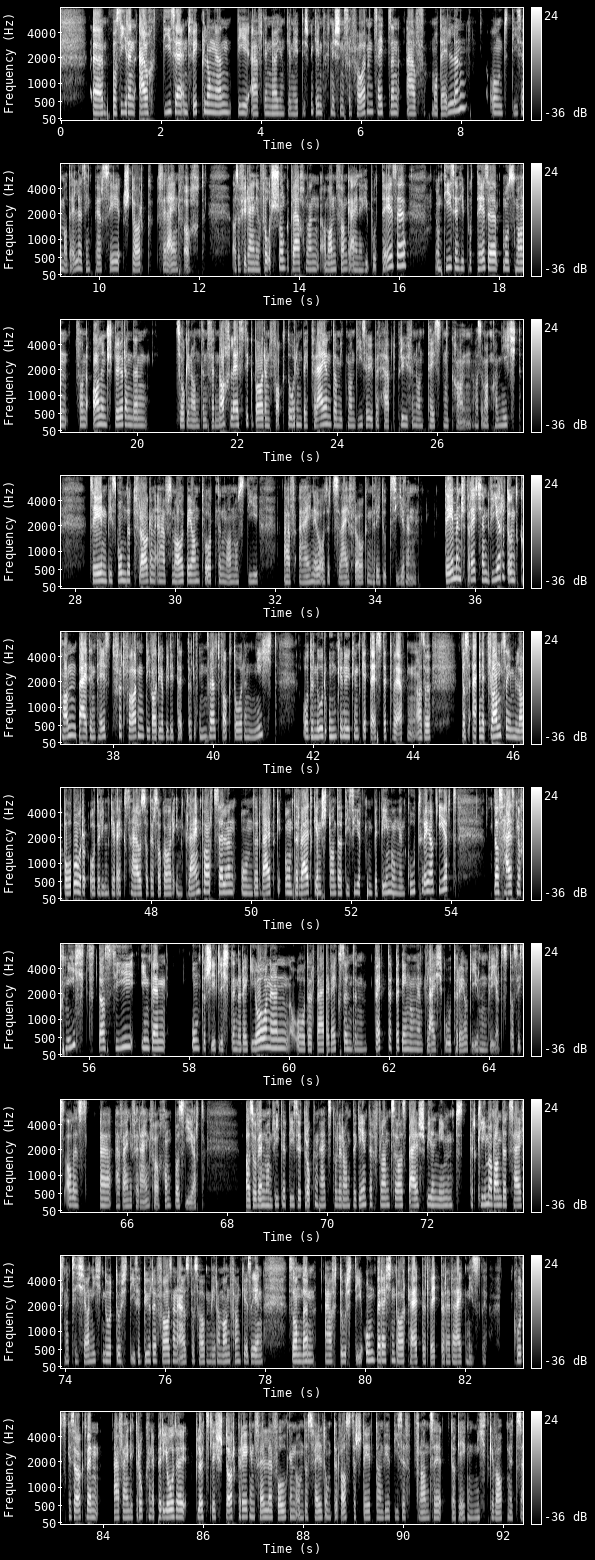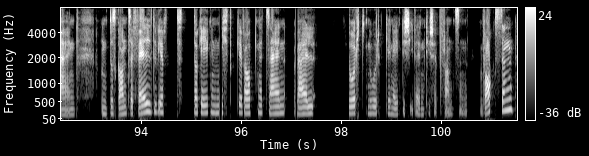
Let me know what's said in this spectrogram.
äh, basieren auch diese Entwicklungen, die auf den neuen gentechnischen Verfahren setzen, auf Modellen. Und diese Modelle sind per se stark vereinfacht. Also für eine Forschung braucht man am Anfang eine Hypothese. Und diese Hypothese muss man von allen störenden sogenannten vernachlässigbaren Faktoren befreien, damit man diese überhaupt prüfen und testen kann. Also man kann nicht 10 bis 100 Fragen aufs Mal beantworten. Man muss die auf eine oder zwei Fragen reduzieren. Dementsprechend wird und kann bei den Testverfahren die Variabilität der Umweltfaktoren nicht oder nur ungenügend getestet werden. Also dass eine Pflanze im Labor oder im Gewächshaus oder sogar in Kleinparzellen unter, weit, unter weitgehend standardisierten Bedingungen gut reagiert. Das heißt noch nicht, dass sie in den unterschiedlichsten Regionen oder bei wechselnden Wetterbedingungen gleich gut reagieren wird. Das ist alles äh, auf eine Vereinfachung basiert. Also wenn man wieder diese trockenheitstolerante Gentechpflanze als Beispiel nimmt, der Klimawandel zeichnet sich ja nicht nur durch diese Dürrephasen aus, das haben wir am Anfang gesehen, sondern auch durch die Unberechenbarkeit der Wetterereignisse. Kurz gesagt, wenn auf eine trockene Periode plötzlich Starkregenfälle folgen und das Feld unter Wasser steht, dann wird diese Pflanze dagegen nicht gewappnet sein. Und das ganze Feld wird dagegen nicht gewappnet sein, weil dort nur genetisch identische Pflanzen wachsen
